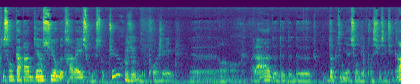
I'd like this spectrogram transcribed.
qui sont capables bien sûr de travailler sur des structures, Mhm. sur des projets euh, en- voilà, de, de- de- de- d'optimisation des processus, etc.,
